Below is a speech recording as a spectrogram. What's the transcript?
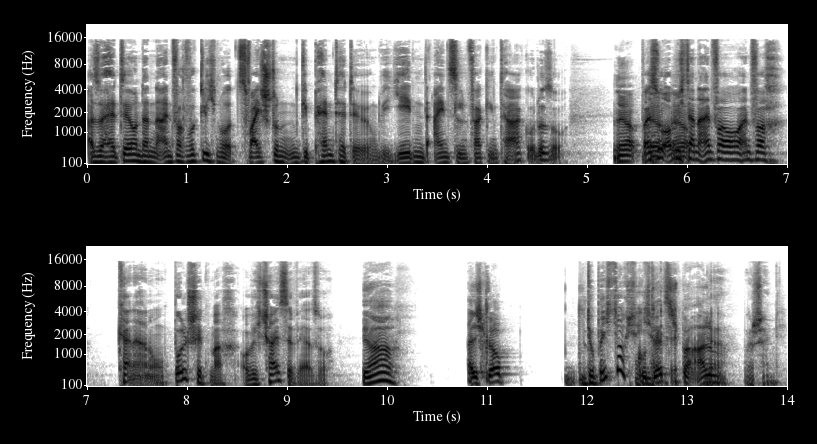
also hätte und dann einfach wirklich nur zwei Stunden gepennt hätte, irgendwie jeden einzelnen fucking Tag oder so. Ja, weißt ja, du, ob ja. ich dann einfach auch einfach, keine Ahnung, Bullshit mache, ob ich scheiße wäre so. Ja. Also ich glaube, du bist doch nicht grundsätzlich bei allem. Ja, wahrscheinlich.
